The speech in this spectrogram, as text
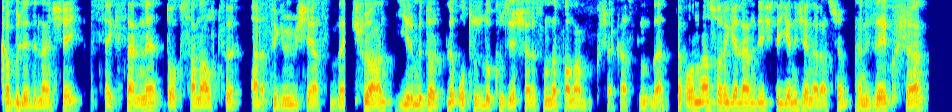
kabul edilen şey 80 ile 96 arası gibi bir şey aslında. Şu an 24 ile 39 yaş arasında falan bu kuşak aslında. Ondan sonra gelen de işte yeni jenerasyon. Hani Z kuşağı.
